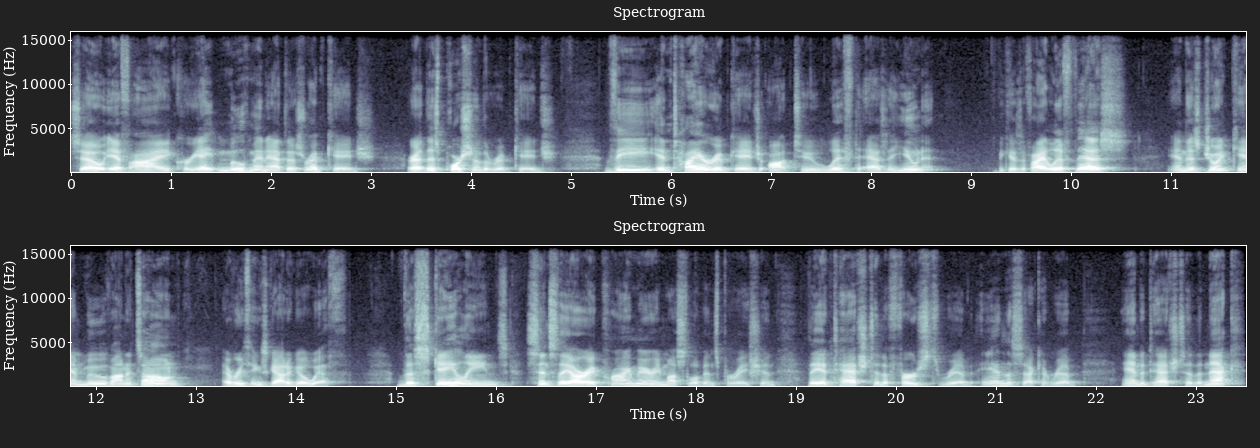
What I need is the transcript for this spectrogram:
So if I create movement at this rib cage, or at this portion of the rib cage, the entire rib cage ought to lift as a unit. Because if I lift this, and this joint can't move on its own, everything's got to go with. The scalenes, since they are a primary muscle of inspiration, they attach to the first rib and the second rib and attach to the neck.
